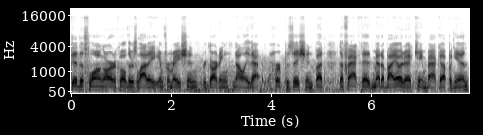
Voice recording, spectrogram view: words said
did this long article. There's a lot of information regarding not only that her position, but the fact that Metabiota came back up again,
